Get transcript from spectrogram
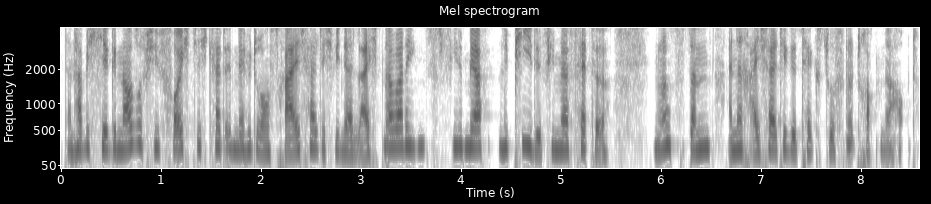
dann habe ich hier genauso viel Feuchtigkeit in der Hydrons reichhaltig wie in der leichten, aber viel mehr Lipide, viel mehr Fette. Das ist dann eine reichhaltige Textur für eine trockene trockene Haut.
